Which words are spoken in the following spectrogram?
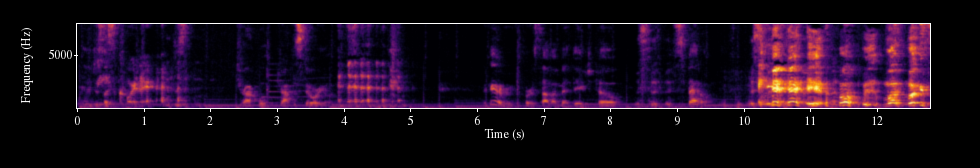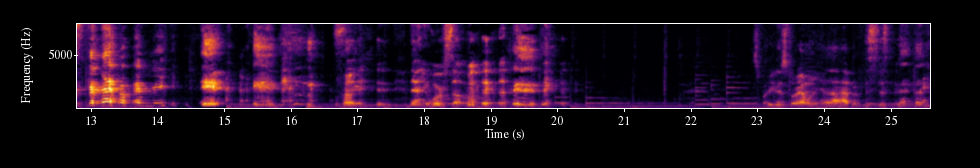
where you just Beast like corner. just drop a drop a story on. it. Like I remember the first time I met Dave Chappelle. Spat on me. Motherfucker spat on me. now you're worth something. It's a pretty good story. I want to hear that happen. that, that,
